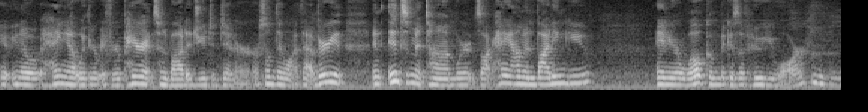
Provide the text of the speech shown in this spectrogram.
you know hanging out with your if your parents invited you to dinner or something like that very an intimate time where it's like hey i'm inviting you and you're welcome because of who you are Mm-hmm.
